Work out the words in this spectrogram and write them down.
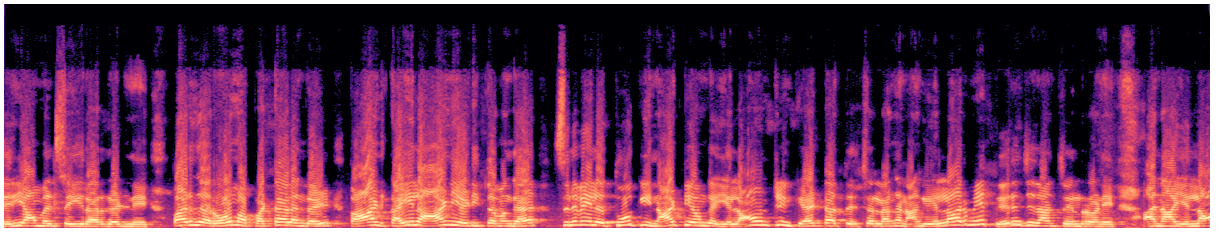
தெரியாமல் செய்கிறார்கள்னு. பாருங்க ரோம பட்டாளங்கள் கையில ஆணி அடித்தவங்க சிலுவையில தூக்கி நாட்டியவங்க எல்லாவற்றையும் கேட்டா சொல்லாங்க நாங்க எல்லாருமே தெரிஞ்சுதான் சொல்றோனே. ஆனா எல்லா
